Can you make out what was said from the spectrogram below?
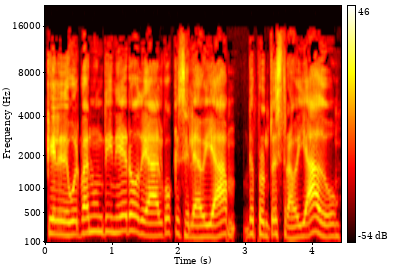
que le devuelvan un dinero de algo que se le había de pronto extraviado,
